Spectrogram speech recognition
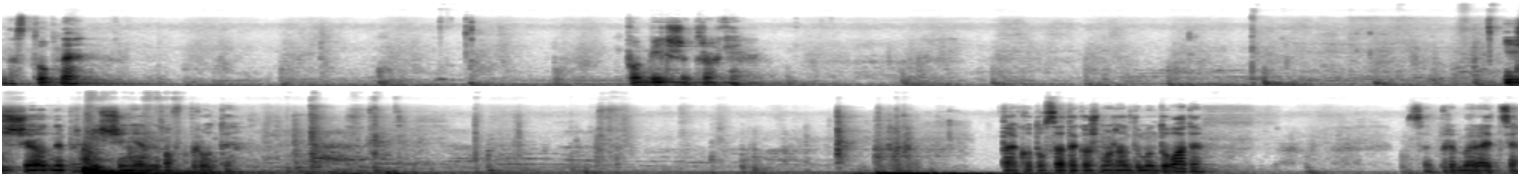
Наступне. Побільше трохи. І ще одне приміщення навпроти. Так, от все також можна демонтувати. Все прибереться.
